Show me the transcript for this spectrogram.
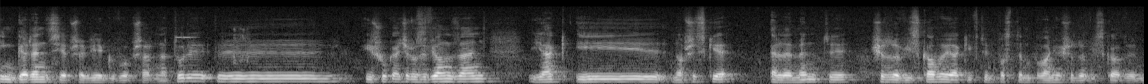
ingerencję przebiegu w obszar natury yy, i szukać rozwiązań, jak i no, wszystkie elementy środowiskowe, jak i w tym postępowaniu środowiskowym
